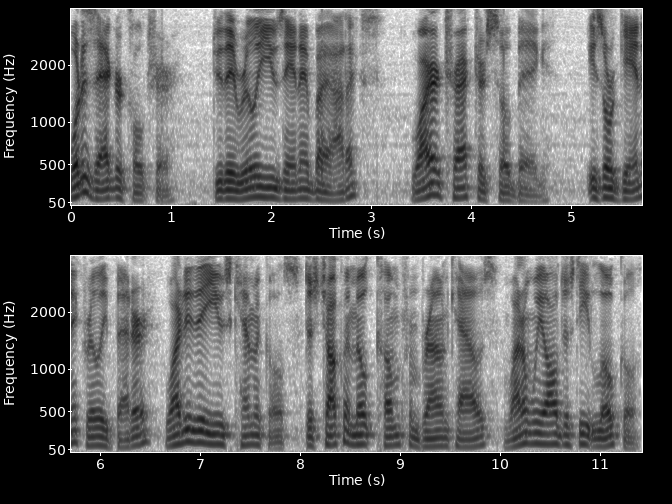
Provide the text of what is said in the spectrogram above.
What is agriculture? Do they really use antibiotics? Why are tractors so big? Is organic really better? Why do they use chemicals? Does chocolate milk come from brown cows? Why don't we all just eat local?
